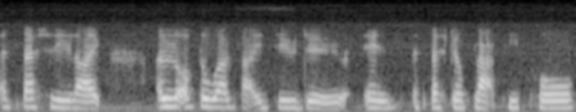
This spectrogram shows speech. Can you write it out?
especially like a lot of the work that I do do is especially of Black people.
